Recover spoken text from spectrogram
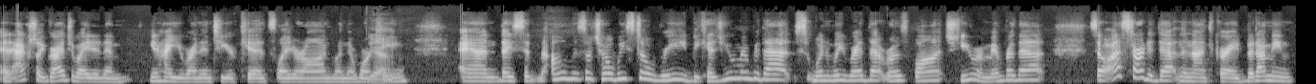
and actually graduated. And you know how you run into your kids later on when they're working. Yeah and they said, "Oh, Miss Ochoa, we still read because you remember that when we read that Rose Blanche. You remember that?" So I started that in the ninth grade. But I mean,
